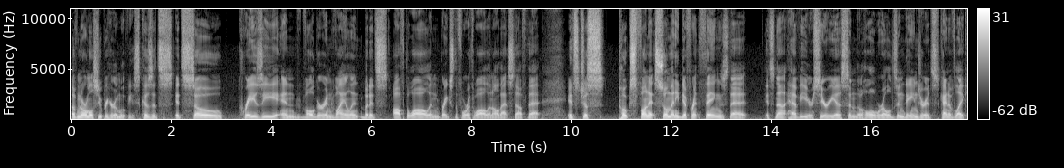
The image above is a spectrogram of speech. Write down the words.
of normal superhero movies because it's it's so crazy and vulgar and violent, but it's off the wall and breaks the fourth wall and all that stuff that it's just pokes fun at so many different things that it's not heavy or serious and the whole world's in danger. It's kind of like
